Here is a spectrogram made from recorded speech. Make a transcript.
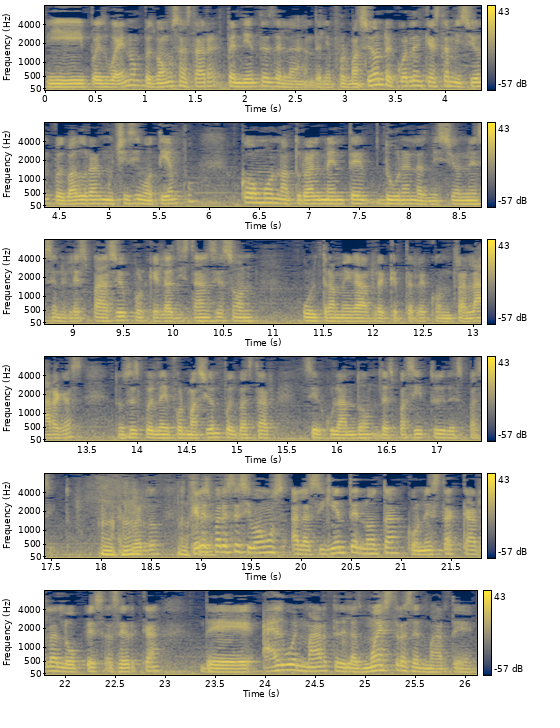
Y pues bueno, pues vamos a estar pendientes de la, de la información. Recuerden que esta misión pues va a durar muchísimo tiempo, como naturalmente duran las misiones en el espacio, porque las distancias son ultra mega requete recontra largas. Entonces pues la información pues va a estar circulando despacito y despacito. ¿De Ujú, acuerdo? así ¿Qué les es. parece si vamos a la siguiente nota con esta Carla López acerca de algo en Marte, de las muestras en Marte?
